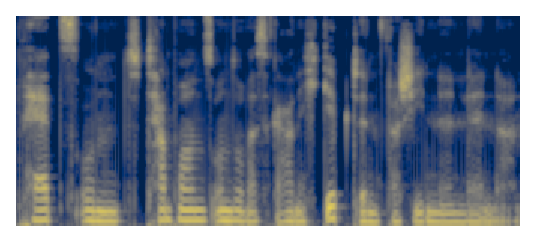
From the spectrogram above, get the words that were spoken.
Pads und Tampons und sowas gar nicht gibt in verschiedenen Ländern.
